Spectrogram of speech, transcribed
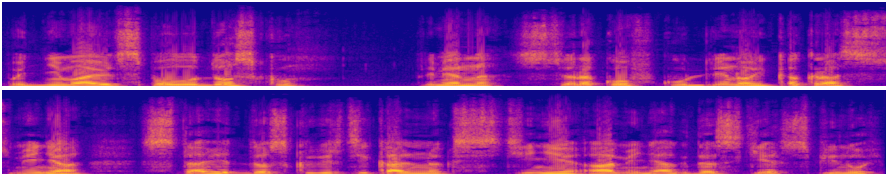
Поднимают с полу доску, примерно сороковку длиной, как раз с меня, ставят доску вертикально к стене, а меня к доске спиной.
